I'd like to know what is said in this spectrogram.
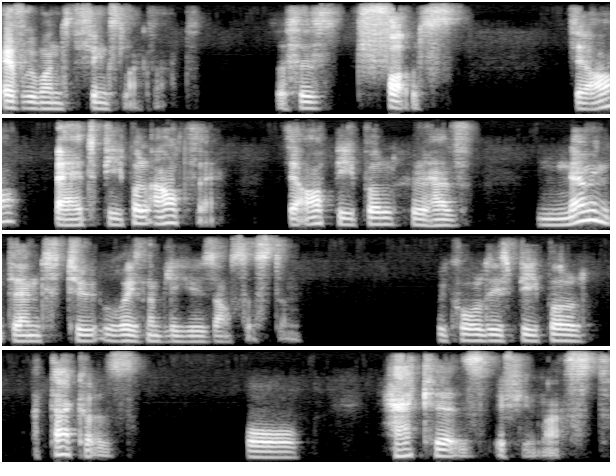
everyone thinks like that. This is false. There are bad people out there. There are people who have no intent to reasonably use our system. We call these people attackers or hackers, if you must.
